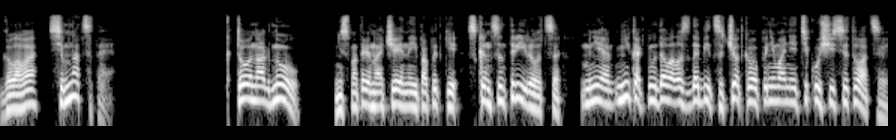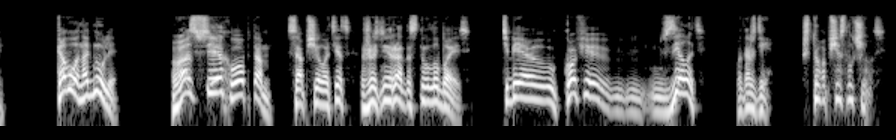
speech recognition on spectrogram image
Глава 17. Кто нагнул? Несмотря на отчаянные попытки сконцентрироваться, мне никак не удавалось добиться четкого понимания текущей ситуации. Кого нагнули? «Вас всех оптом», — сообщил отец, жизнерадостно улыбаясь. «Тебе кофе сделать?» «Подожди, что вообще случилось?»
